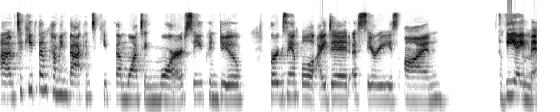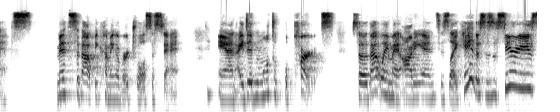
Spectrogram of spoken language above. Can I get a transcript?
um, to keep them coming back and to keep them wanting more. So you can do, for example, I did a series on VA myths, myths about becoming a virtual assistant, and I did multiple parts. So that way, my audience is like, "Hey, this is a series.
